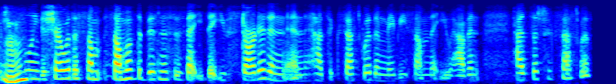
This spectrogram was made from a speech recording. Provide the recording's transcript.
Would you mm-hmm. be willing to share with us some some of the businesses that that you've started and and had success with, and maybe some that you haven't had such success with?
